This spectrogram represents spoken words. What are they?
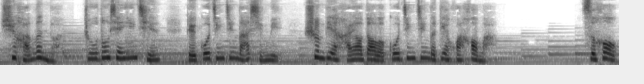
嘘寒问暖，主动献殷勤，给郭晶晶拿行李，顺便还要到了郭晶晶的电话号码。此后，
